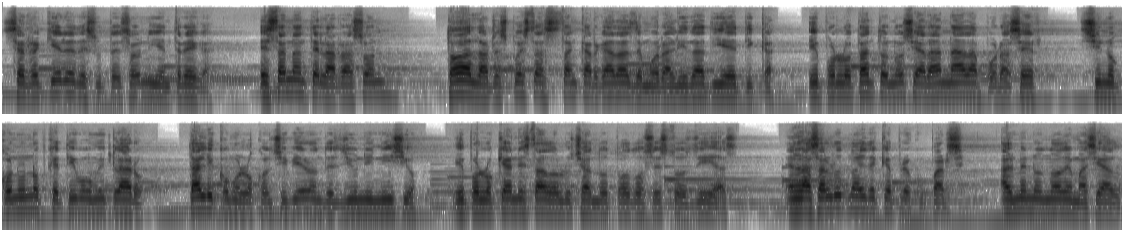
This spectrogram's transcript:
se requiere de su tesón y entrega. Están ante la razón. Todas las respuestas están cargadas de moralidad y ética y por lo tanto no se hará nada por hacer, sino con un objetivo muy claro, tal y como lo concibieron desde un inicio y por lo que han estado luchando todos estos días. En la salud no hay de qué preocuparse, al menos no demasiado.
